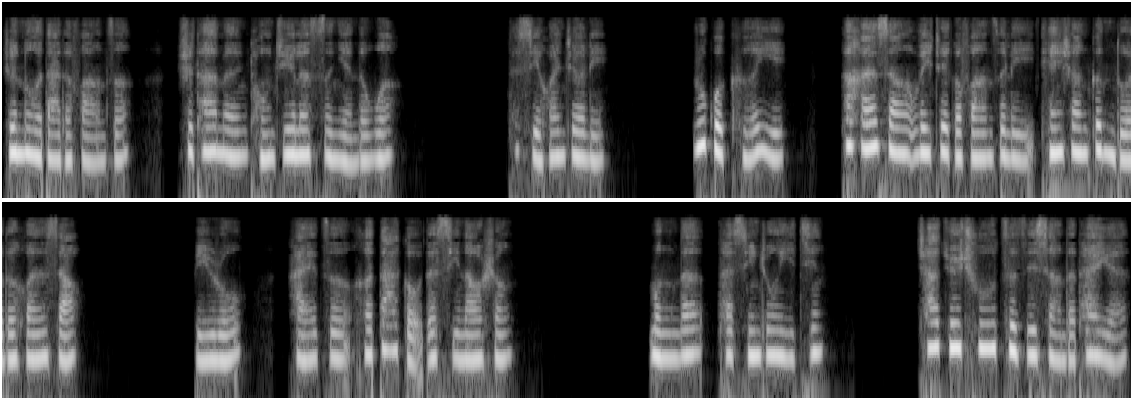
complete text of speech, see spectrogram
这偌大的房子，是他们同居了四年的窝。他喜欢这里，如果可以，他还想为这个房子里添上更多的欢笑。比如，孩子和大狗的嬉闹声。猛地，他心中一惊，察觉出自己想得太远，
